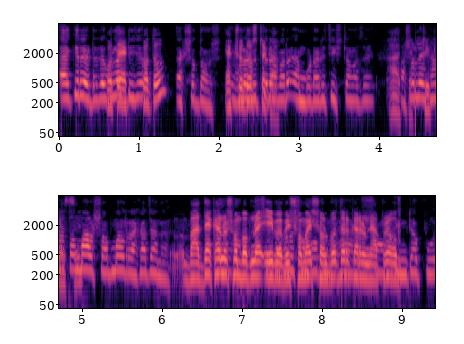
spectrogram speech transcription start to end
একই রেট এক- ডিজাইন কত? একশো দশ। 110 টাকা। আবার এমব্রয়ডারি সিস্টেম আছে। আচ্ছা আসলে এখানে তো মাল সব মাল রাখা যায় না। বা দেখানো সম্ভব না এইভাবে সময় স্বল্পতার হ্যাঁ, কারণে আপনারা তিনটা ফুল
